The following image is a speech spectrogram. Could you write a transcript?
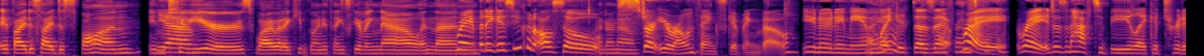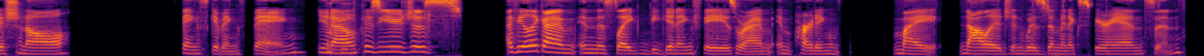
if I decide to spawn in Yeah. two years, why would I keep going to Thanksgiving now? And then Right, but I guess you could also I don't know. start your own Thanksgiving though. You know what I mean? I like am. it doesn't right, right. It doesn't have to be like a traditional Thanksgiving thing, you know? Mm-mm. Cuz you're just I feel like I'm in this like beginning phase where I'm imparting my knowledge and wisdom and experience and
